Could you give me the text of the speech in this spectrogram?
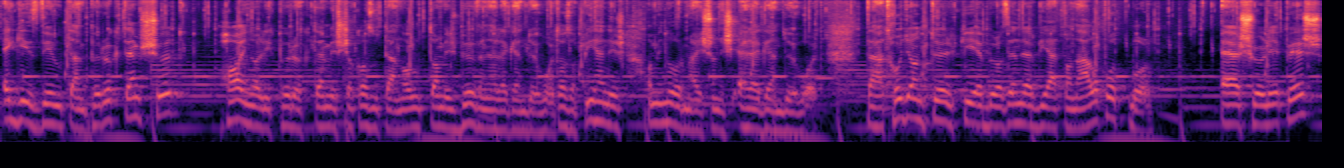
egész délután pörögtem, sőt, hajnalig pörögtem, és csak azután aludtam, és bőven elegendő volt az a pihenés, ami normálisan is elegendő volt. Tehát hogyan tör ki ebből az energiátlan állapotból? Első lépés,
